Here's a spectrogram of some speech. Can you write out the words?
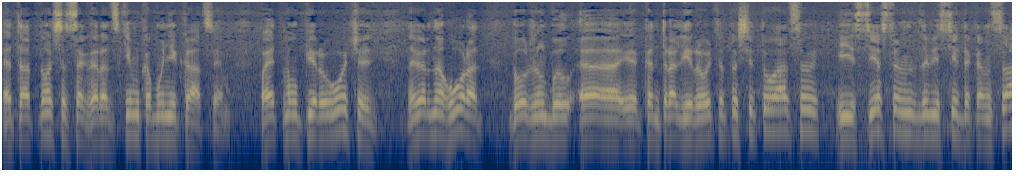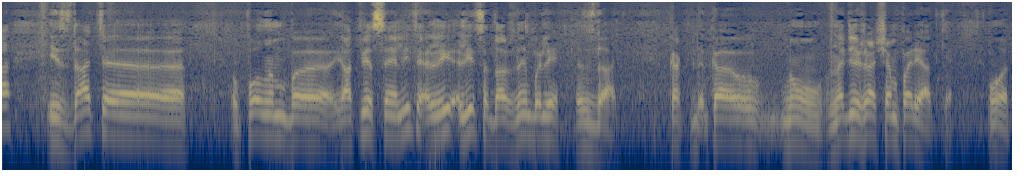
Это относится к городским коммуникациям. Поэтому в первую очередь, наверное, город должен был э, контролировать эту ситуацию и, естественно, довести до конца и сдать э, в полном э, ответственные лица, ли- лица должны были сдать как, ка- ну, в надлежащем порядке. Вот.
